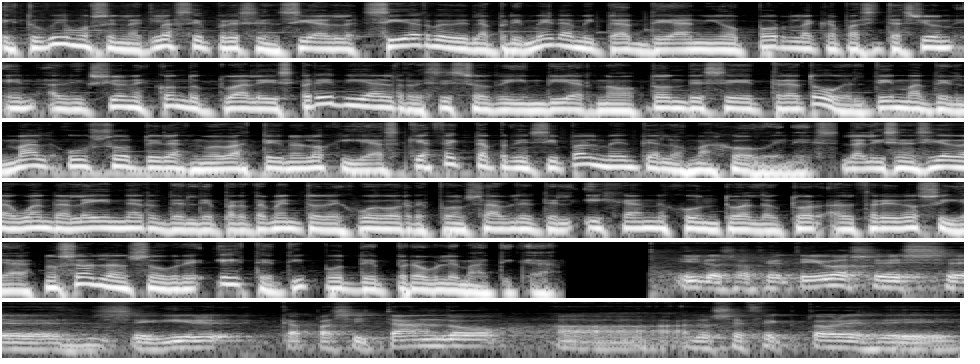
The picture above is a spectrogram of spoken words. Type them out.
estuvimos en la clase presencial cierre de la primera mitad de año por la capacitación en adicciones conductuales previa al receso de invierno, donde se trató el tema del mal uso de las nuevas tecnologías que afecta principalmente a los más jóvenes. La licenciada Wanda Leiner del Departamento de Juego responsable del IJAN junto al doctor Alfredo Cía nos hablan sobre este tipo de problemática. Y los objetivos es eh, seguir capacitando a, los efectores de,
